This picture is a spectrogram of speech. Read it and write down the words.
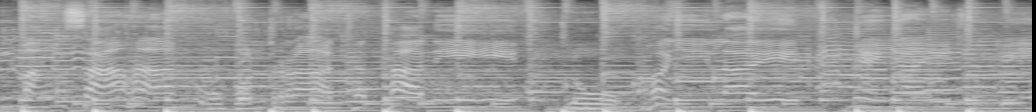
นมังสาหารอุบลราชธานี ลูกพ่อใหญ่ไรแม่ใหญ่ชุมี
